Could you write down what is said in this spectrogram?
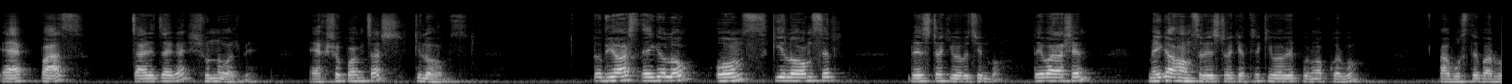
এক, পাঁচ, চারের জায়গায় শূন্য বসবে। একশো পঞ্চাশ কিলো হোমস তো ভিওয়ার্স এইগুলো ওমস কিলো ওমসের রেজিস্টার কীভাবে চিনব? তো এবার আসেন মেগা হোমস রেজিস্টার ক্ষেত্রে কীভাবে পরিমাপ করব বা বুঝতে পারব।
